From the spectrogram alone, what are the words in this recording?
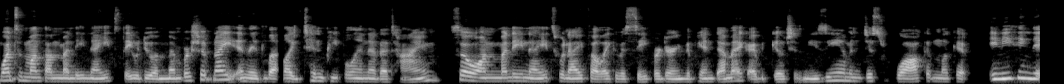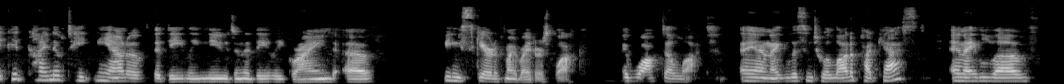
Once a month on Monday nights, they would do a membership night and they'd let like 10 people in at a time. So on Monday nights, when I felt like it was safer during the pandemic, I would go to the museum and just walk and look at anything that could kind of take me out of the daily news and the daily grind of being scared of my writer's block. Mm-hmm. I walked a lot and I listened to a lot of podcasts and I love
